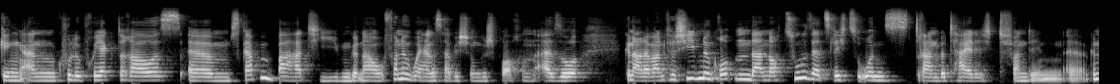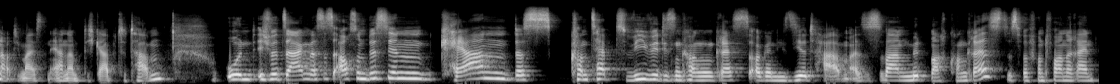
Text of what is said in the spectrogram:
ging an coole Projekte raus. Ähm, es gab ein Barteam, genau, von Awareness habe ich schon gesprochen. Also genau, da waren verschiedene Gruppen dann noch zusätzlich zu uns dran beteiligt, von denen äh, genau die meisten ehrenamtlich gearbeitet haben. Und ich würde sagen, das ist auch so ein bisschen Kern des Konzepts, wie wir diesen Kongress organisiert haben. Also es war ein Mitmachkongress, das war von vornherein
